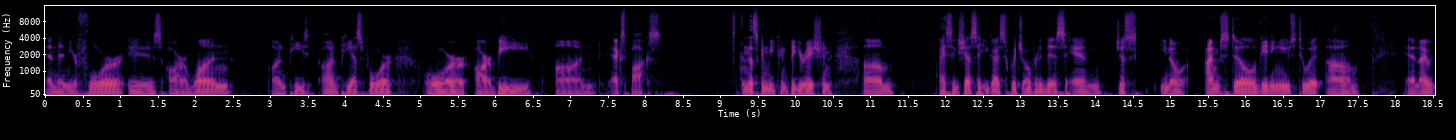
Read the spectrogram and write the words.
and then your floor is R1 on P on PS4 or RB on Xbox and that's going to be configuration. Um, I suggest that you guys switch over to this and just you know I'm still getting used to it, um, and I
